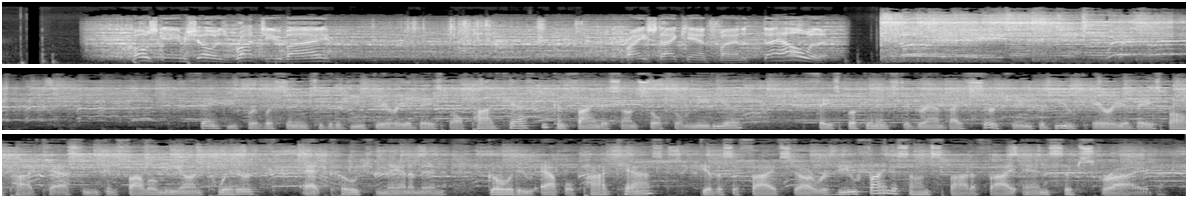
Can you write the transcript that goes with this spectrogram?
Post game show is brought to you by Christ, I can't find it. The hell with it. Thank you for listening to the Dubuque Area Baseball Podcast. You can find us on social media, Facebook and Instagram by searching Dubuque Area Baseball Podcast. And you can follow me on Twitter at Coach Manaman. Go to Apple Podcasts, give us a five star review, find us on Spotify, and subscribe.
